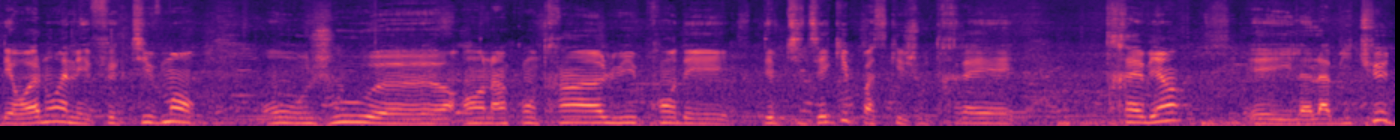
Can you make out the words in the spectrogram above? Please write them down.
des one-one, effectivement, on joue euh, en un contre un, lui prend des, petites équipes parce qu'il joue très, très bien et il a l'habitude.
